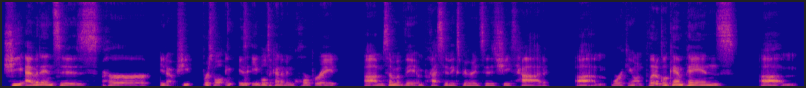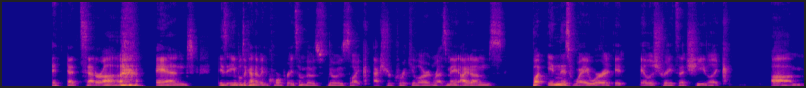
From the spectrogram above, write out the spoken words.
she evidences her, you know, she first of all is able to kind of incorporate um, some of the impressive experiences she's had um, working on political campaigns, um, etc., and is able to kind of incorporate some of those those like extracurricular and resume items, but in this way where it illustrates that she like um,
